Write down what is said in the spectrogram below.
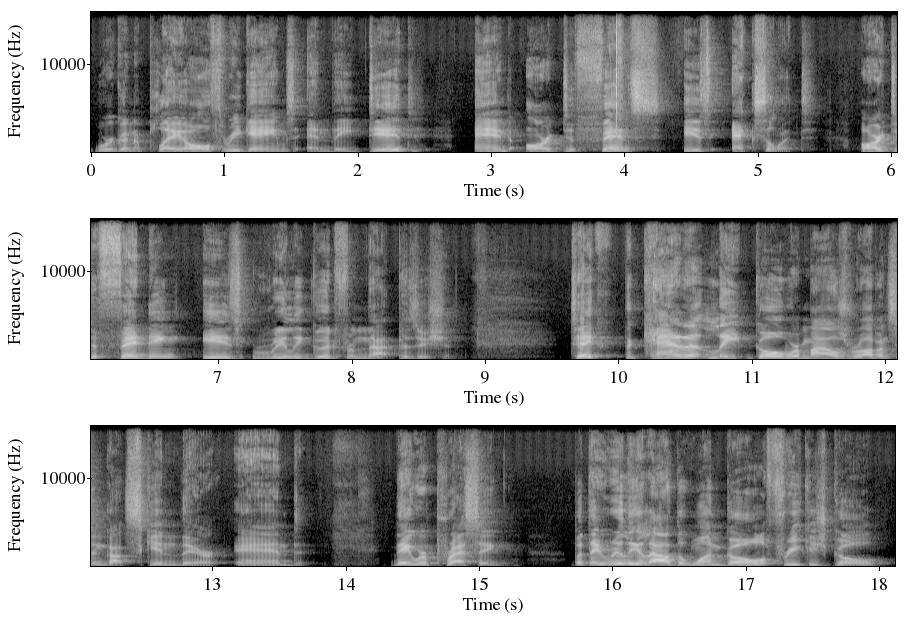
were going to play all three games, and they did. And our defense is excellent. Our defending is really good from that position. Take the Canada late goal where Miles Robinson got skinned there, and they were pressing, but they really allowed the one goal, a freakish goal.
